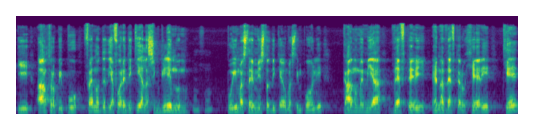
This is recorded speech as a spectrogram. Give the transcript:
οι άνθρωποι που φαίνονται διαφορετικοί αλλά συγκλίνουν, που είμαστε εμείς στο δικαίωμα στην πόλη, κάνουμε μια δεύτερη, ένα δεύτερο χέρι και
